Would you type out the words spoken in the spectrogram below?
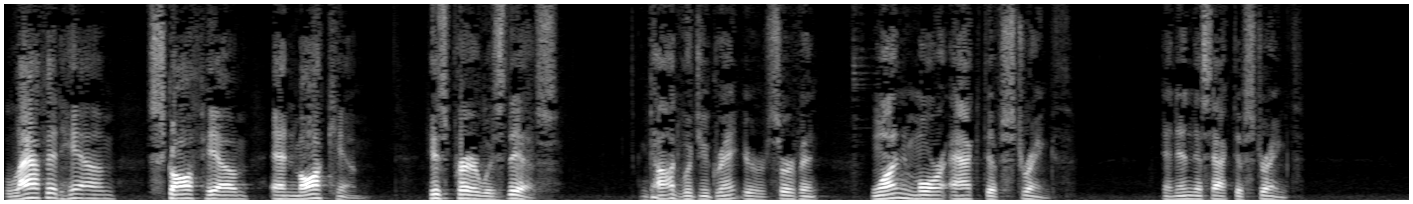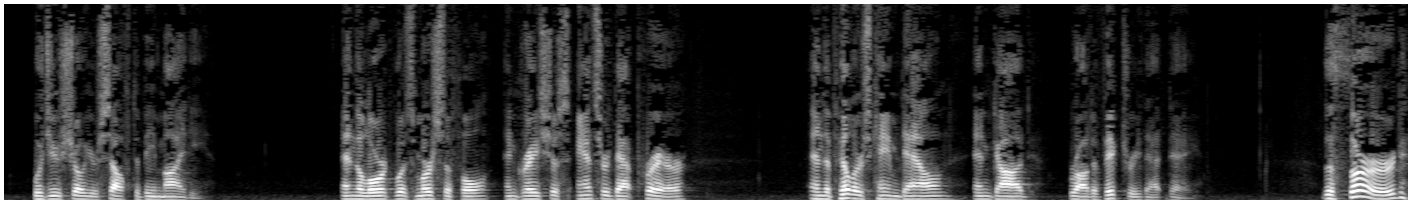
laugh at him, scoff him, and mock him. His prayer was this God, would you grant your servant one more act of strength? And in this act of strength, would you show yourself to be mighty? And the Lord was merciful and gracious, answered that prayer, and the pillars came down, and God wrought a victory that day. The third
